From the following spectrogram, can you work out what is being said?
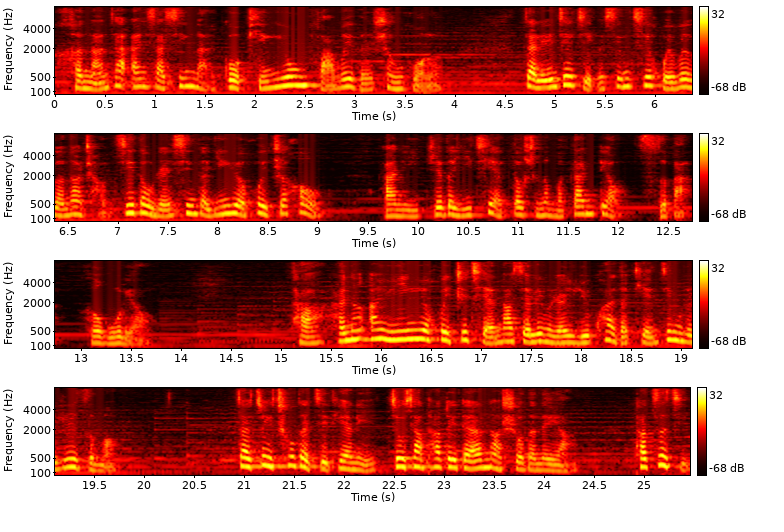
很难再安下心来过平庸乏味的生活了。在连接几个星期回味了那场激动人心的音乐会之后。安妮觉得一切都是那么单调、死板和无聊。她还能安于音乐会之前那些令人愉快的恬静的日子吗？在最初的几天里，就像她对戴安娜说的那样，她自己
